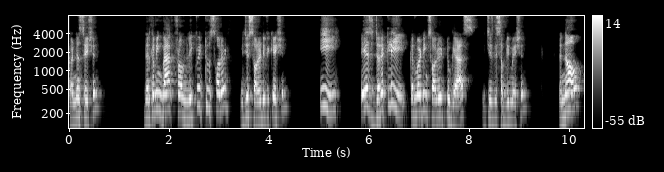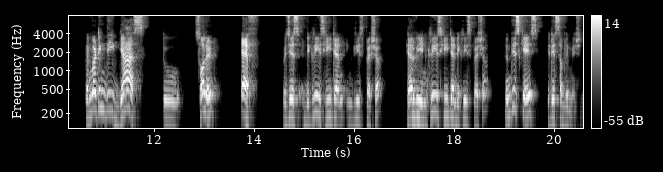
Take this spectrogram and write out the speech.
condensation. Then coming back from liquid to solid which is solidification. E is directly converting solid to gas which is the sublimation. And now converting the gas to solid F which is decrease heat and increase pressure. Here we increase heat and decrease pressure. In this case, it is sublimation.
